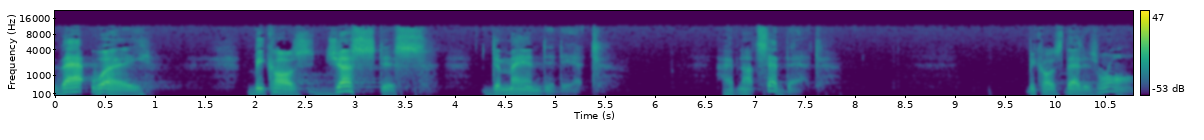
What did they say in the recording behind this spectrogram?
that way because justice demanded it. I have not said that because that is wrong.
